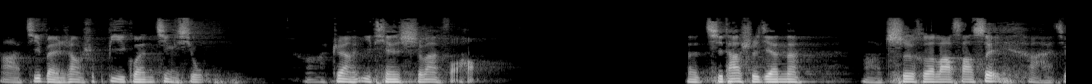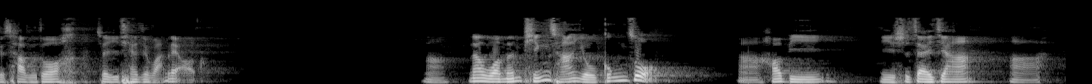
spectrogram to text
啊，基本上是闭关静修啊，这样一天十万佛号。呃，其他时间呢，啊，吃喝拉撒睡啊，就差不多这一天就完了了。啊，那我们平常有工作啊，好比你是在家啊，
